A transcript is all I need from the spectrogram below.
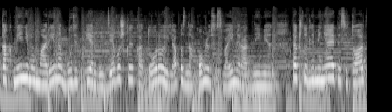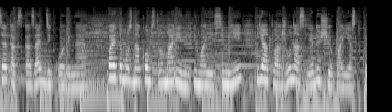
Как минимум Марина будет первой девушкой, которую я познакомлю со своими родными, так что для меня эта ситуация, так сказать, диковинная. Поэтому знакомство Марины и моей семьи я отложу на следующую поездку.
